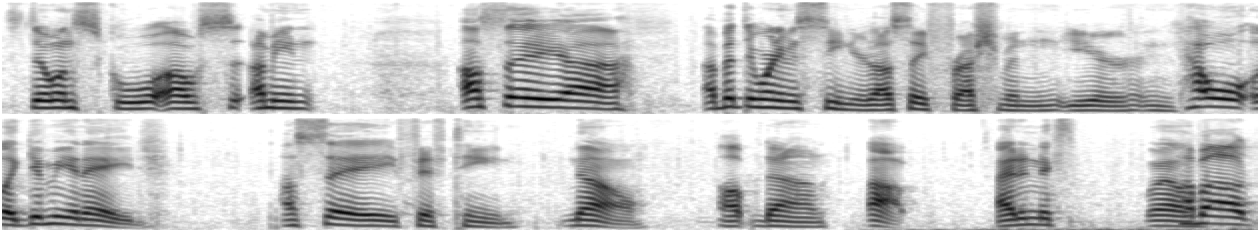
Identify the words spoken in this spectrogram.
still in school. I'll. s- I mean, I'll say. Uh, I bet they weren't even seniors. I'll say freshman year, and How old? Like, give me an age. I'll say 15. No, Up, down. up. I didn't. Ex- well, How about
